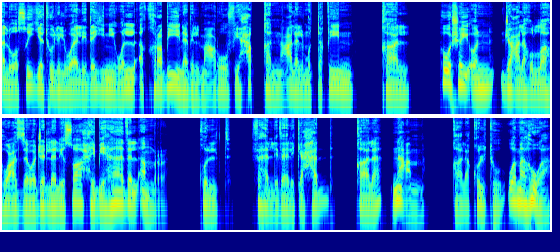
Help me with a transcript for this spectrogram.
الوصية للوالدين والأقربين بالمعروف حقا على المتقين قال هو شيء جعله الله عز وجل لصاحب هذا الأمر. قلت فهل لذلك حد؟ قال نعم. قال قلت وما هو؟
